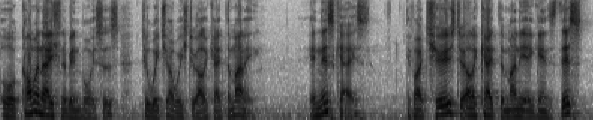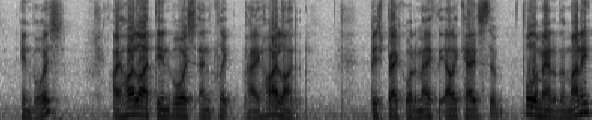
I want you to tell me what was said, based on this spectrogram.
or combination of invoices to which I wish to allocate the money. In this case, if I choose to allocate the money against this invoice, I highlight the invoice and click Pay Highlighted. BizPrac automatically allocates the full amount of the money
